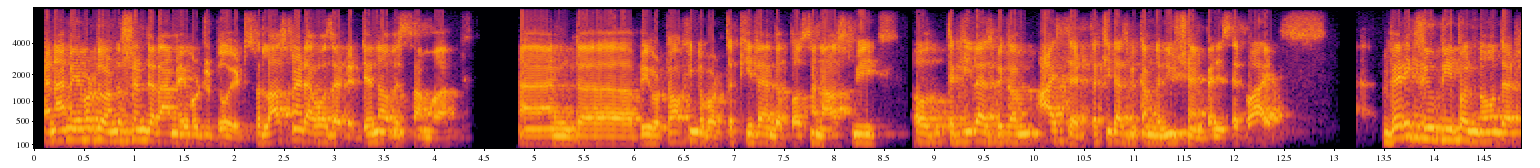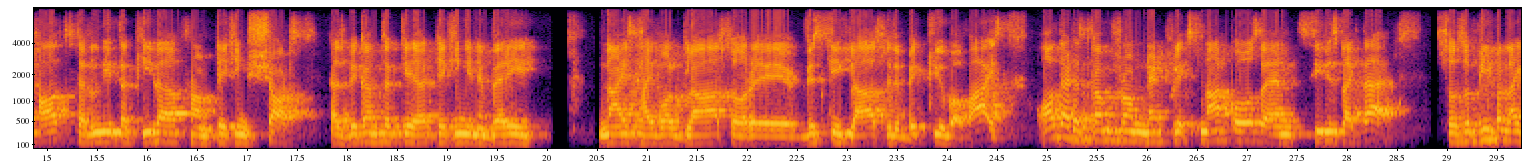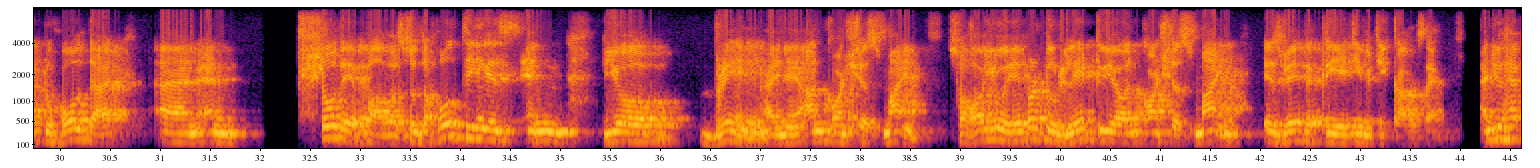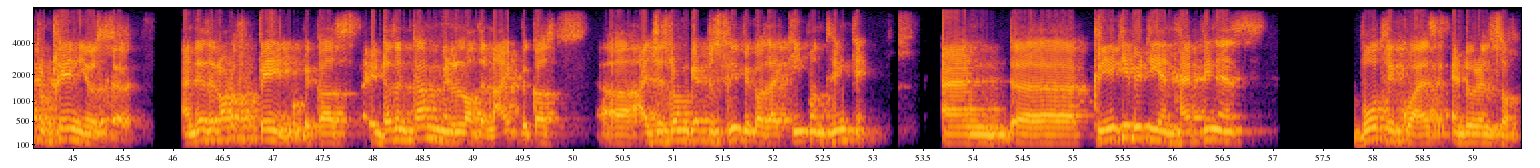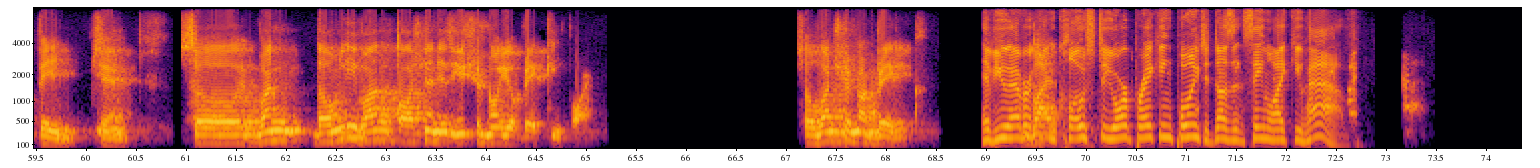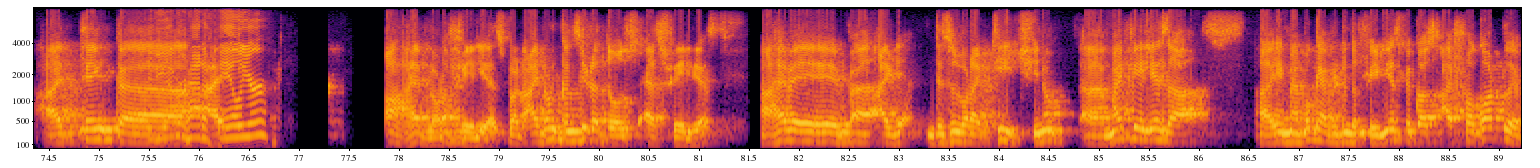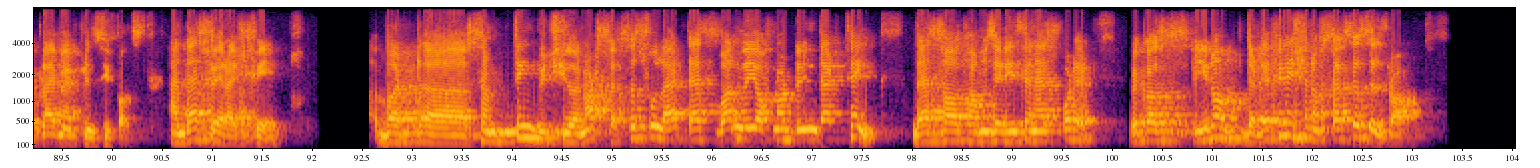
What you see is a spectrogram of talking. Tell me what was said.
and I'm able to understand that I'm able to do it. So last night I was at a dinner with someone, and uh, we were talking about tequila, and the person asked me, "Oh, tequila has become." I said, "Tequila has become the new champagne." He said, "Why?" Very few people know that how suddenly tequila, from taking shots, has become tequila, uh, taking in a very nice highball glass or a whiskey glass with a big cube of ice. All that has come from Netflix, Narcos, and series like that. So, so people like to hold that and and show their power. So the whole thing is in your brain, in an unconscious mind. So how you are able to relate to your unconscious mind is where the creativity comes in. And you have to train yourself. And there's a lot of pain because it doesn't come middle of the night because uh, I just don't get to sleep because I keep on thinking. And uh, creativity and happiness both requires endurance of pain Jim. so one the only one caution is you should know your breaking point so one should not break Have you ever But- come close to your breaking point? It doesn't seem like you have. Have i think uh, you ever had a I- failure? Ah, I have a lot of failures, but I don't consider those as failures. I have a uh, idea. This is what I teach. You know, uh, my failures are uh, in my book. I've written the failures because I forgot to apply my principles, and that's where I fail. But uh, something which you are not successful at, that's one way of not doing that thing. That's how Thomas Edison has put it. Because you know the definition of success is wrong.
